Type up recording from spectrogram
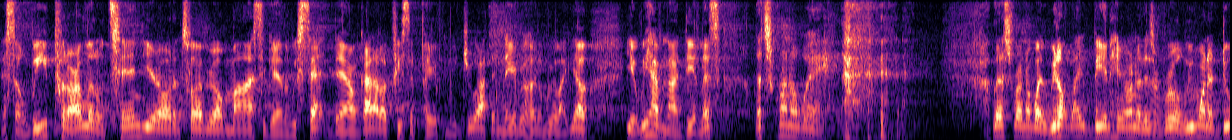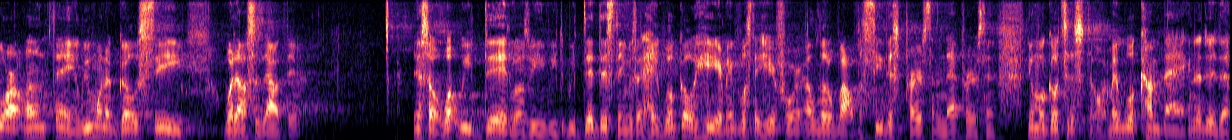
And so we put our little 10 year old and 12 year old minds together. We sat down, got out a piece of paper, we drew out the neighborhood, and we were like, yo, yeah, we have an idea. Let's, let's run away. let's run away. We don't like being here under this rule. We want to do our own thing. We want to go see what else is out there. And so what we did was we, we, we did this thing. We said, hey, we'll go here. Maybe we'll stay here for a little while. We'll see this person and that person. Then we'll go to the store. Maybe we'll come back. And the,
